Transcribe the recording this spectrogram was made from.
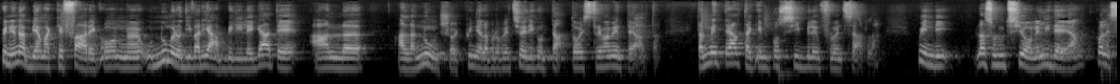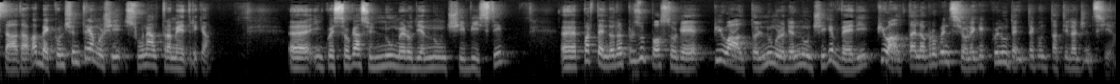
Quindi noi abbiamo a che fare con un numero di variabili legate al, all'annuncio e quindi alla propensione di contatto estremamente alta, talmente alta che è impossibile influenzarla. Quindi la soluzione, l'idea, qual è stata? Vabbè, concentriamoci su un'altra metrica, eh, in questo caso il numero di annunci visti, eh, partendo dal presupposto che più alto è il numero di annunci che vedi, più alta è la propensione che quell'utente contatti l'agenzia.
